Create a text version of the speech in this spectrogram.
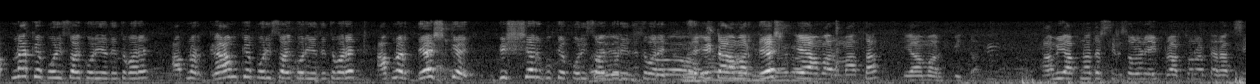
আপনাকে পরিচয় করিয়ে দিতে পারে, আপনার গ্রামকে পরিচয় করিয়ে দিতে পারে, আপনার দেশকে বিশ্বের বুকে পরিচয় করিয়ে দিতে পারে যে এটা আমার দেশ, এ আমার মাতা, এ আমার পিতা। আমি আপনাদের শ্রীচরণে এই প্রার্থনাটা রাখছি।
